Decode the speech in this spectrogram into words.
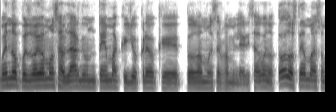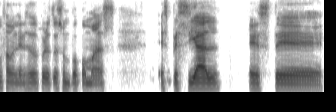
Bueno, pues hoy vamos a hablar de un tema que yo creo que todos vamos a estar familiarizados. Bueno, todos los temas son familiarizados, pero esto es un poco más especial. Este,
